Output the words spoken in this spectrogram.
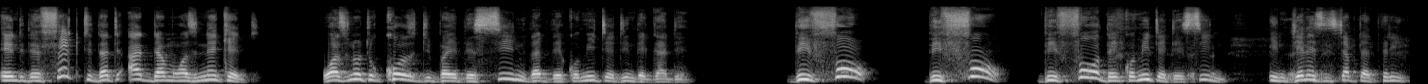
And the fact that Adam was naked was not caused by the sin that they committed in the garden. Before, before, before they committed a sin in Genesis chapter 3,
